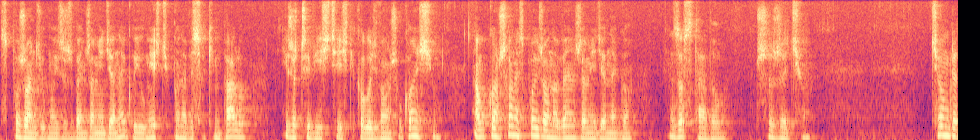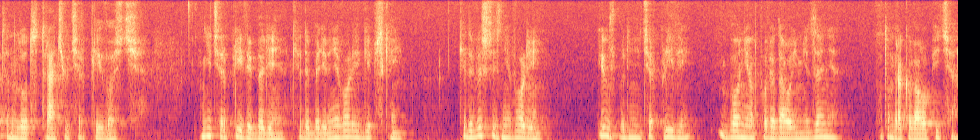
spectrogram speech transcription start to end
Sporządził Mojżesz węża miedzianego i umieścił go na wysokim palu. I rzeczywiście, jeśli kogoś wąż ukąsił, a ukąszony spojrzał na węża miedzianego, zostawał przy życiu. Ciągle ten lud tracił cierpliwość. Niecierpliwi byli, kiedy byli w niewoli egipskiej. Kiedy wyszli z niewoli, już byli niecierpliwi, bo nie odpowiadało im jedzenie, potem brakowało picia,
